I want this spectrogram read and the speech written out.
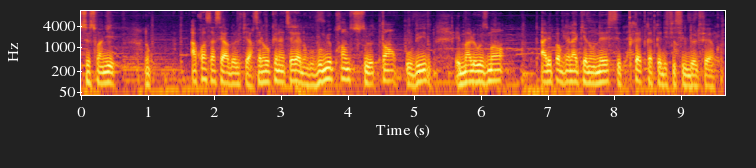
se soigner. Donc, à quoi ça sert de le faire? Ça n'a aucun intérêt. Donc, il vaut mieux prendre le temps pour vivre. Et malheureusement, à l'époque dans laquelle on est, c'est très, très, très difficile de le faire. quoi.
